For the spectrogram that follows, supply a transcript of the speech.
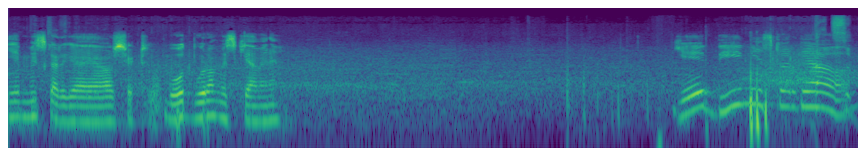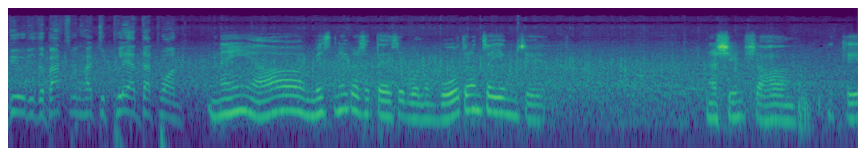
ये मिस कर गया यार शिट बहुत बुरा मिस किया मैंने। ये भी मिस कर गया। नहीं यार मिस नहीं कर सकता ऐसे बोल रहा बहुत रन चाहिए मुझे। Naseem Shah okay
